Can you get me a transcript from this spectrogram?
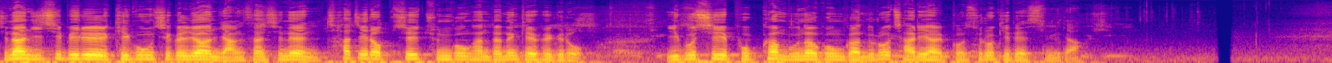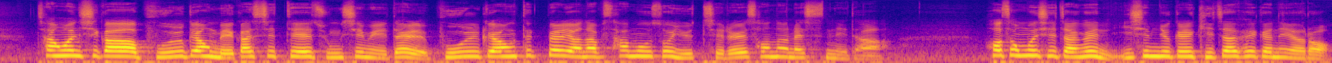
지난 21일 기공식을 연 양산시는 차질 없이 준공한다는 계획으로 이곳이 복합 문화공간으로 자리할 것으로 기대했습니다. 창원시가 부울경 메가시티의 중심이 될 부울경 특별연합 사무소 유치를 선언했습니다. 허성문 시장은 26일 기자회견을 열어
